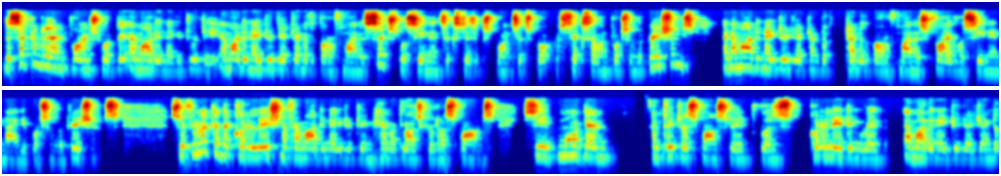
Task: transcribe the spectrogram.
The secondary endpoints were the MRD negativity. MRD negativity at 10 to the power of minus 6 was seen in 66.67% of the patients, and MRD negativity at 10 to, 10 to the power of minus 5 was seen in 90% of the patients. So if you look at the correlation of MRD negativity in hematological response, see more than complete response rate was correlating with negativity at 10 to,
